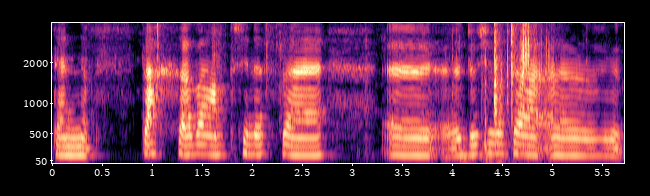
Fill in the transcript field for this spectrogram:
ten vztah vám přinese eh, do života eh,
